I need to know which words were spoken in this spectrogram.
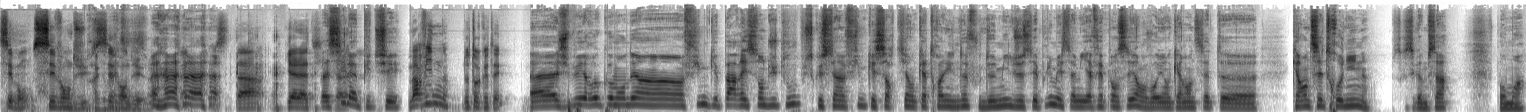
C'est bon, c'est vendu, c'est vendu. Star. Facile à pitcher. Marvin, de ton côté Euh, je vais recommander un film qui est pas récent du tout, puisque c'est un film qui est sorti en 99 ou 2000, je sais plus, mais ça m'y a fait penser en voyant 47, euh, 47 Ronin, parce que c'est comme ça pour moi.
